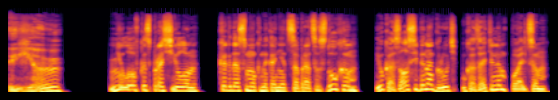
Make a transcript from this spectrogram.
«Я?» — неловко спросил он, когда смог наконец собраться с духом и указал себе на грудь указательным пальцем.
